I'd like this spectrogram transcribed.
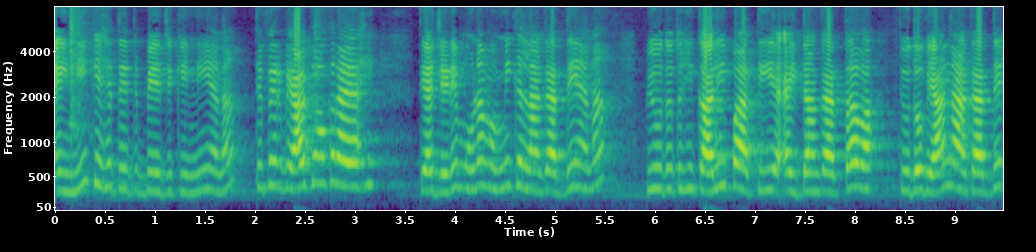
ਇੰਨੀ ਕਿਸੇ ਤੇ ਬੇਯਕੀਨੀ ਆ ਨਾ, ਤੇ ਫਿਰ ਵਿਆਹ ਕਿਉਂ ਕਰਾਇਆ ਸੀ? ਤੇ ਆ ਜਿਹੜੇ ਮੂੰਹ ਨਾਲ ਮੰਮੀ ਗੱਲਾਂ ਕਰਦੇ ਆ ਨਾ, ਵੀ ਉਦੋਂ ਤੁਸੀਂ ਕਾਲੀ ਪਾਤੀ ਐ ਐਦਾਂ ਕਰਤਾ ਵਾ, ਤੇ ਉਦੋਂ ਵਿਆਹ ਨਾ ਕਰਦੇ,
